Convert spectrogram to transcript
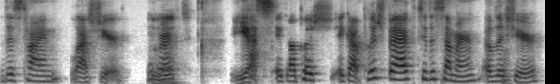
this time last year, mm-hmm. correct? Yes. It got pushed. It got pushed back to the summer of this mm-hmm. year.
